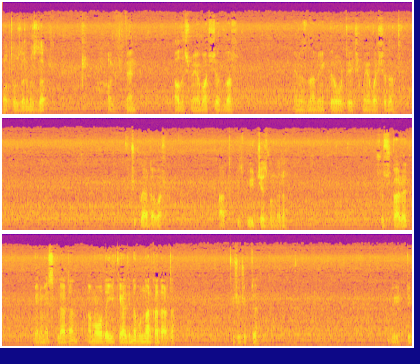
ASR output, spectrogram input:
Vatozlarımız da hafiften alışmaya başladılar. En azından renkleri ortaya çıkmaya başladı. Küçükler de var. Artık biz büyüteceğiz bunları. Şu süper red benim eskilerden ama o da ilk geldiğinde bunlar kadardı. Küçücüktü. Büyüttük.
